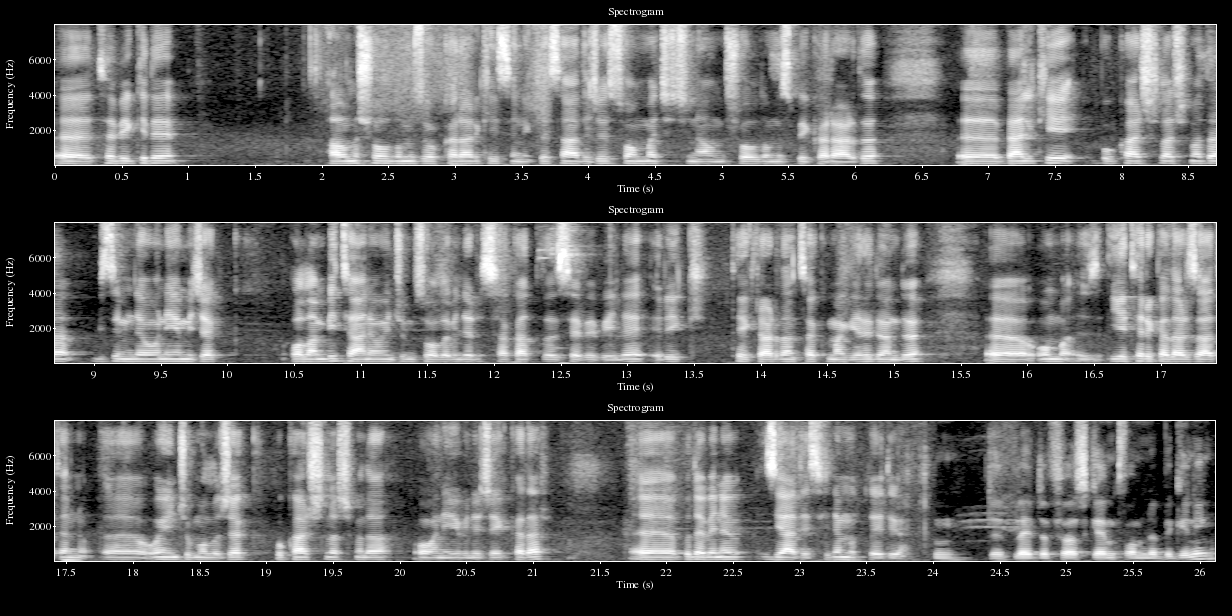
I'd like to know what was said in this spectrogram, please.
E, tabii ki de almış olduğumuz o karar kesinlikle sadece son maç için almış olduğumuz bir karardı. Ee, belki bu karşılaşmada bizimle oynayamayacak olan bir tane oyuncumuz olabilir sakatlığı sebebiyle. Erik tekrardan takıma geri döndü. Ee, o- yeteri kadar zaten e, oyuncum olacak bu karşılaşmada oynayabilecek kadar. Ee, bu da beni ziyadesiyle mutlu ediyor. They played the first game from the beginning,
